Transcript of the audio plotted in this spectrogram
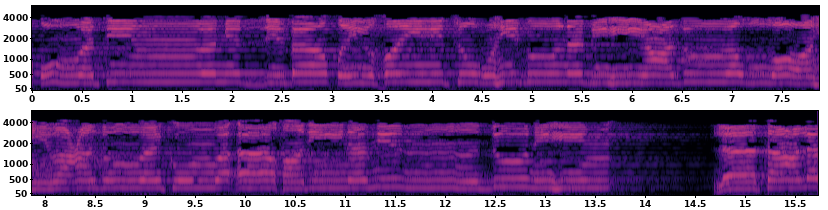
قوة ومن رباط الخيل ترهبون به عدو الله وعدوكم وآخرين من دونهم. لا تعلمونهم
